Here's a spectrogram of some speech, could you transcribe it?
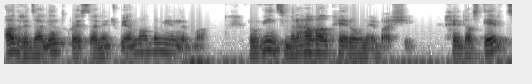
ადრე ძალიან თქვენს ძალიან ჭკვიანმა ადამიანებმა, რომ ვინც მრავალფეროვნებაში ხედავს ერთს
